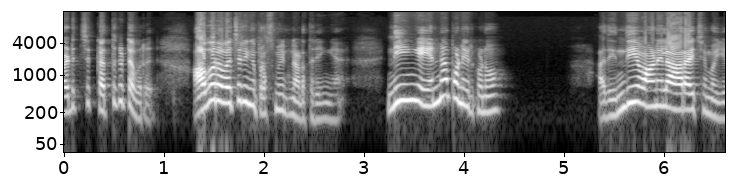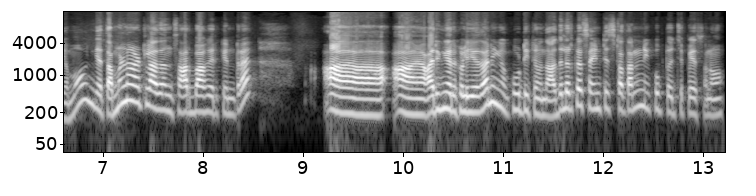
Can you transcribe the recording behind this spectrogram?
படித்து கற்றுக்கிட்டவர் அவரை வச்சு நீங்கள் ப்ரெஸ் மீட் நடத்துகிறீங்க நீங்கள் என்ன பண்ணியிருக்கணும்? அது இந்திய வானிலை ஆராய்ச்சி மையமோ இங்கே தமிழ்நாட்டில் அதன் சார்பாக இருக்கின்ற அறிஞர்களையோ தான் நீங்கள் கூட்டிகிட்டு வந்து அதில் இருக்க சயின்டிஸ்ட்டை தானே நீ கூப்பிட்டு வச்சு பேசணும்?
